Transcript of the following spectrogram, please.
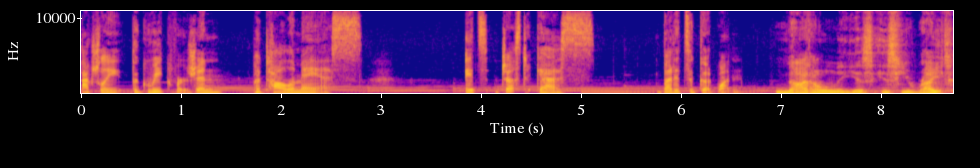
Actually, the Greek version, Ptolemaeus. It's just a guess, but it's a good one. Not only is, is he right,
